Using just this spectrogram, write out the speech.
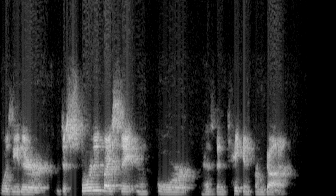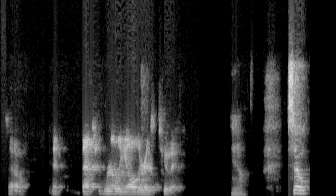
was either distorted by Satan or has been taken from God. So it, that's really all there is to it. Yeah. So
